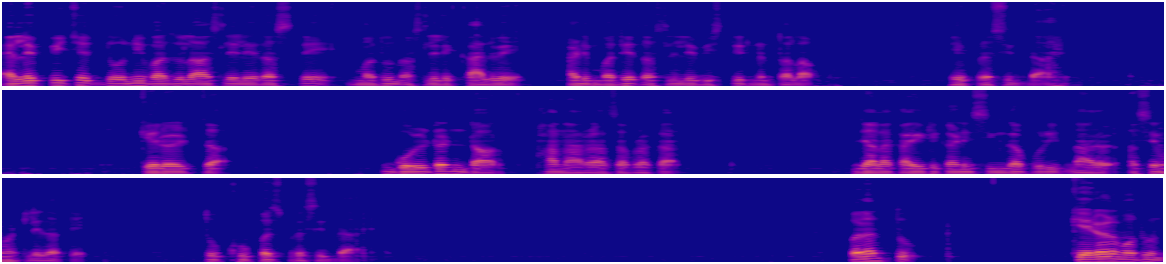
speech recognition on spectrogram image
एल पीचे दोन्ही बाजूला असलेले रस्ते मधून असलेले कालवे आणि मध्येच असलेले विस्तीर्ण तलाव हे प्रसिद्ध आहेत. केरळचा गोल्डन डॉर्फ हा नारळाचा प्रकार ज्याला काही ठिकाणी सिंगापुरी नारळ असे म्हटले जाते तो खूपच प्रसिद्ध आहे. परंतु केरळमधून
